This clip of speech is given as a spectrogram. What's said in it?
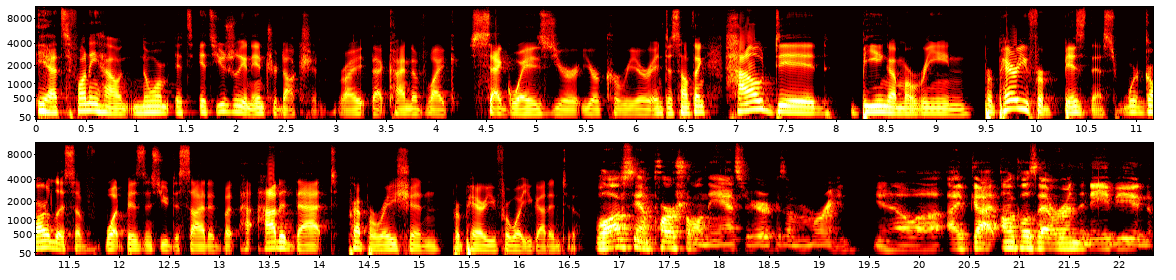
Yeah, it's funny how norm it's it's usually an introduction, right? That kind of like segues your your career into something. How did being a marine prepare you for business regardless of what business you decided. But h- how did that preparation prepare you for what you got into? Well obviously i'm partial on the answer here because i'm a marine you know, uh, I've got uncles that were in the Navy, and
